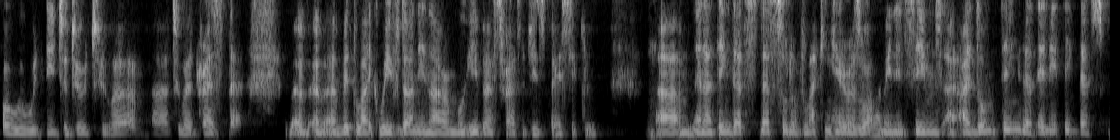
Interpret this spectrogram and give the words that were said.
what we would need to do to uh, uh, to address that a, a, bit like we've done in our Mohiba strategies basically um, and I think that's that's sort of lacking here as well. I mean, it seems I, I, don't think that anything that's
